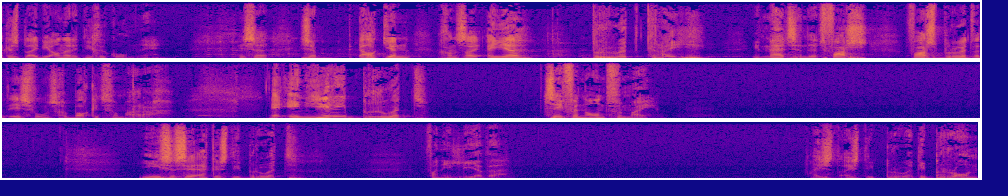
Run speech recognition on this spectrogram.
Ek is bly die ander het nie gekom nie. Dis 'n dis 'n elkeen gaan sy eie brood kry. Imagine dit vars vars brood wat is vir ons gebak het vanmiddag. En, en hierdie brood sê vanaand vir my. Jesus sê ek is die brood van die lewe. Hy's hy's die brood, die bron.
